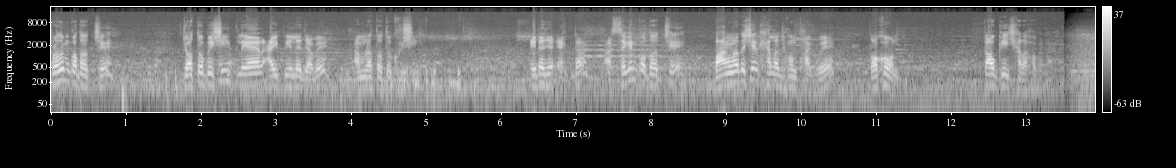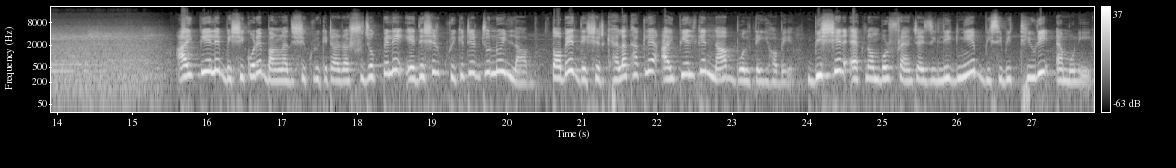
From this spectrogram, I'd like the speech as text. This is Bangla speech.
প্রথম কথা হচ্ছে, যত বেশি প্লেয়ার আইপিএলে যাবে, আমরা তত খুশি। এটা যে একটা। আর সেকেন্ড কথা হচ্ছে, বাংলাদেশের খেলা যখন থাকবে, তখন কাউকেই ছাড়া হবে না। আইপিএলে বেশি করে বাংলাদেশি ক্রিকেটাররা সুযোগ পেলে এদেশের ক্রিকেটের জন্যই লাভ। তবে দেশের খেলা থাকলে আইপিএলকে না বলতেই হবে। বিশ্বের এক নম্বর ফ্র্যাঞ্চাইজি লিগ নিয়ে বিসিবির থিওরি এমনই।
